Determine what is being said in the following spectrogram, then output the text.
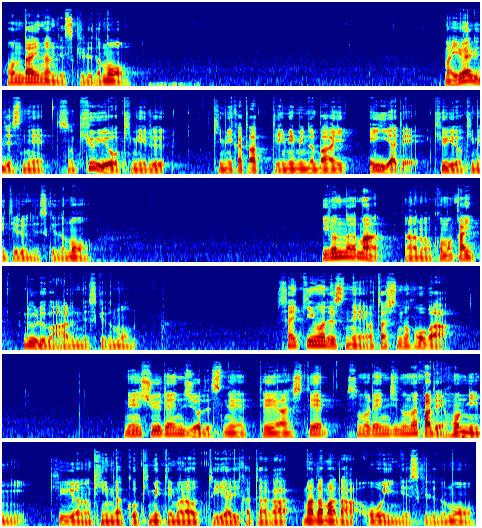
本題なんですけれども、まあ、いわゆるですね、その給与を決める決め方って、イメミの場合、エイヤで給与を決めてるんですけども、いろんな、まあ、あの、細かいルールはあるんですけども、最近はですね、私の方が、年収レンジをですね、提案して、そのレンジの中で本人に給与の金額を決めてもらうというやり方がまだまだ多いんですけれども、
